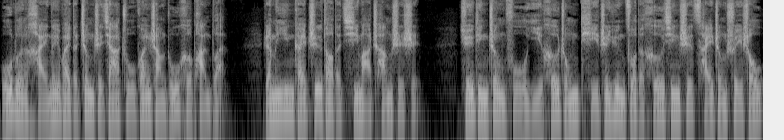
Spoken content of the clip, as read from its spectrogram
无论海内外的政治家主观上如何判断，人们应该知道的起码常识是。决定政府以何种体制运作的核心是财政税收。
